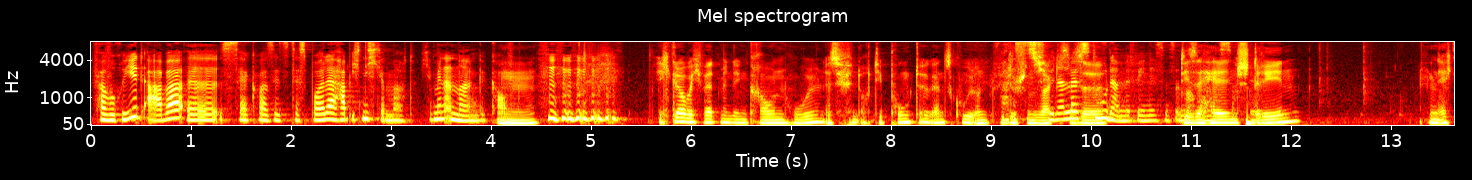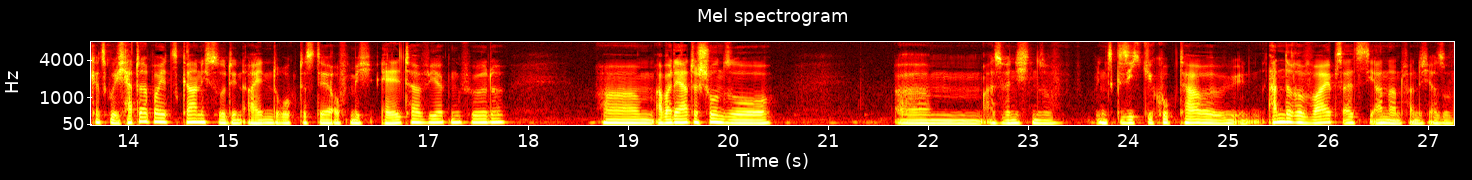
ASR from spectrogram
Favorit, aber äh, ist ja quasi jetzt der Spoiler, habe ich nicht gemacht. Ich habe mir einen anderen gekauft. Ich glaube, ich werde mir den grauen holen. Also ich finde auch die Punkte ganz cool und wie Oh, du schon sagst, diese, du damit wenigstens immer diese hellen. Strähnen. Echt ganz gut. Ich hatte aber jetzt gar nicht so den Eindruck, dass der auf mich älter wirken würde. Ähm, aber der hatte schon so, ähm, also wenn ich ihn so ins Gesicht geguckt habe, andere Vibes als die anderen, fand ich. Also,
